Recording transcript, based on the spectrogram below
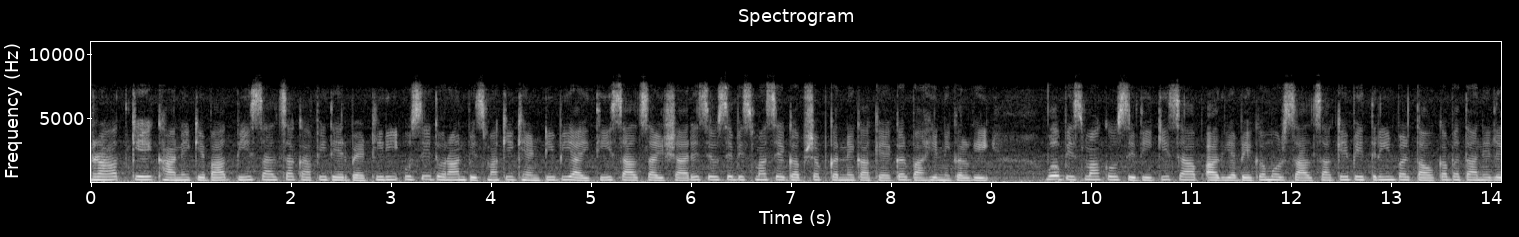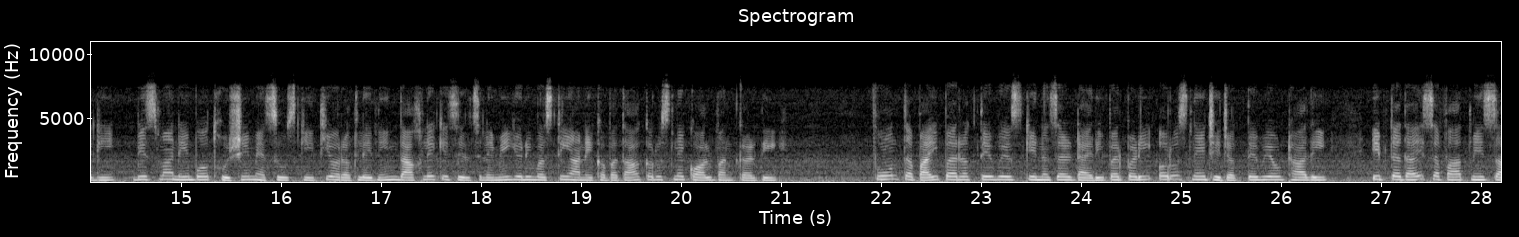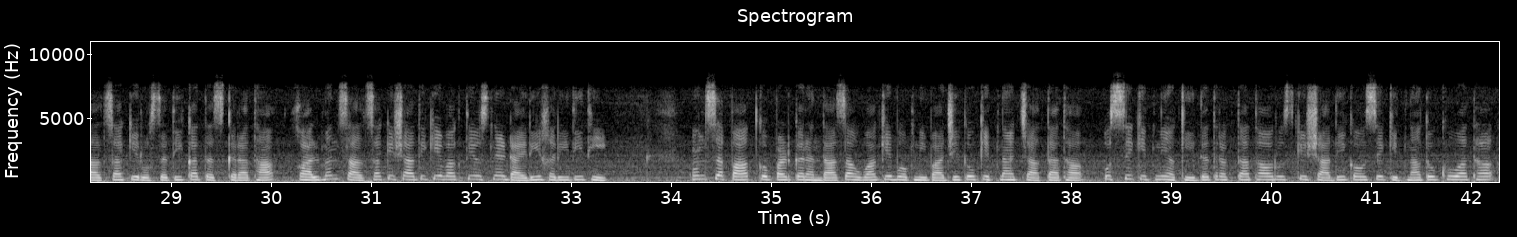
रात के खाने के बाद भी सालसा काफ़ी देर बैठी रही। उसी दौरान बिस्मा की घंटी भी आई थी। सालसा इशारे से उसे बिस्मा से गपशप करने का कहकर बाहर निकल गई। वो बिस्मा को सिद्दीकी साहब आदिया बेगम और सालसा के बेहतरीन बर्ताव का बताने लगी। बिस्मा ने बहुत खुशी महसूस की थी और अगले दिन दाखिले के सिलसिले में यूनिवर्सिटी आने का बताकर उसने कॉल बंद कर दी। फ़ोन तपाई पर रखते हुए उसकी नज़र डायरी पर पड़ी और उसने झिझकते हुए उठा ली। इब्तदाई सफ़ात में सालसा की रुखसती का तस्करा था। गालबन सालसा की शादी के वक्त ही उसने डायरी ख़रीदी थी। उन सफ़ात को पढ़कर अंदाज़ा हुआ कि वो अपनी बाजी को कितना चाहता था, उससे कितनी अकीदत रखता था और उसकी शादी का उसे कितना दुख हुआ था।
